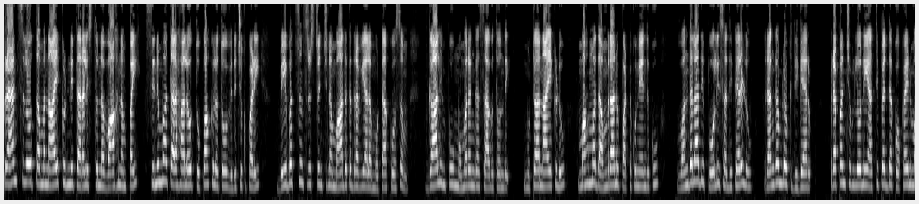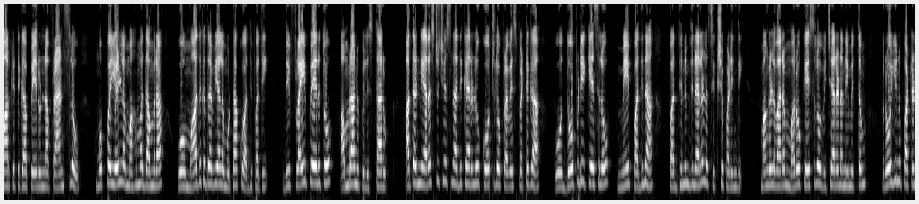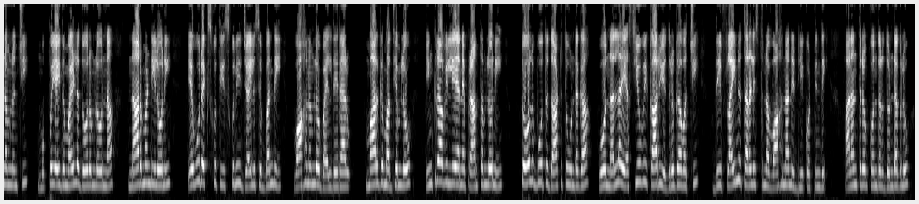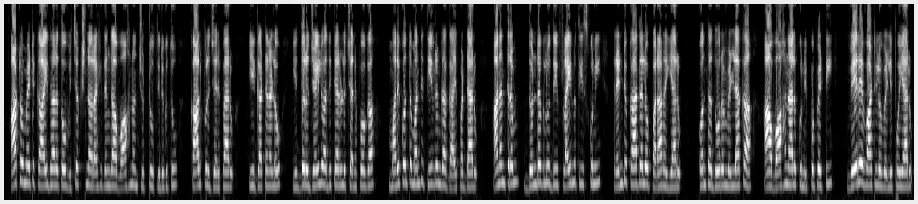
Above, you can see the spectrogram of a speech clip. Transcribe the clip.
ఫ్రాన్స్లో తమ నాయకుడిని తరలిస్తున్న వాహనంపై సినిమా తరహాలో తుపాకులతో విరుచుకుపడి బీభత్సం సృష్టించిన మాదక ద్రవ్యాల ముఠా కోసం గాలింపు ముమ్మరంగా సాగుతోంది. ముఠా నాయకుడు మహమ్మద్ అమ్రాను పట్టుకునేందుకు వందలాది పోలీస్ అధికారులు రంగంలోకి దిగారు. ప్రపంచంలోనే అతిపెద్ద కొకైన్ మార్కెట్గా పేరున్న ఫ్రాన్స్లో ముప్పై ఏళ్ళ మహమ్మద్ అమ్రా ఓ మాదక ద్రవ్యాల ముఠాకు అధిపతి. ది ఫ్లై పేరుతో అమ్రాను పిలుస్తారు. అతన్ని అరెస్టు చేసిన అధికారులు కోర్టులో ప్రవేశపెట్టగా ఓ దోపిడీ కేసులో మే పదిన పద్దెనిమిది నెలల శిక్ష పడింది. మంగళవారం మరో కేసులో విచారణ నిమిత్తం రోయిను పట్టణం నుంచి ముప్పై ఐదు మైళ్ళ దూరంలో ఉన్న నార్మండీలోని ఎవూరెక్స్కు తీసుకుని జైలు సిబ్బంది వాహనంలో బయలుదేరారు. మార్గమధ్యంలో ఇంక్రావిల్లే అనే ప్రాంతంలోని టోలు బూత్ దాటుతూ ఉండగా ఓ నల్ల ఎస్యూవీ కారు ఎదురుగా వచ్చి ది ఫ్లైను తరలిస్తున్న వాహనాన్ని ఢీకొట్టింది. అనంతరం కొందరు దుండగులు ఆటోమేటిక్ ఆయుధాలతో విచక్షణారహితంగా వాహనం చుట్టూ తిరుగుతూ కాల్పులు జరిపారు. ఈ ఘటనలో ఇద్దరు జైలు అధికారులు చనిపోగా మరికొంతమంది తీవ్రంగా గాయపడ్డారు. అనంతరం దొండగులు ది ఫ్లైను తీసుకుని రెండు కార్లలో పరారయ్యారు. కొంత దూరం వెళ్ళాక ఆ వాహనాలకు నిప్పుపెట్టి వేరే వాటిలో వెళ్ళిపోయారు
